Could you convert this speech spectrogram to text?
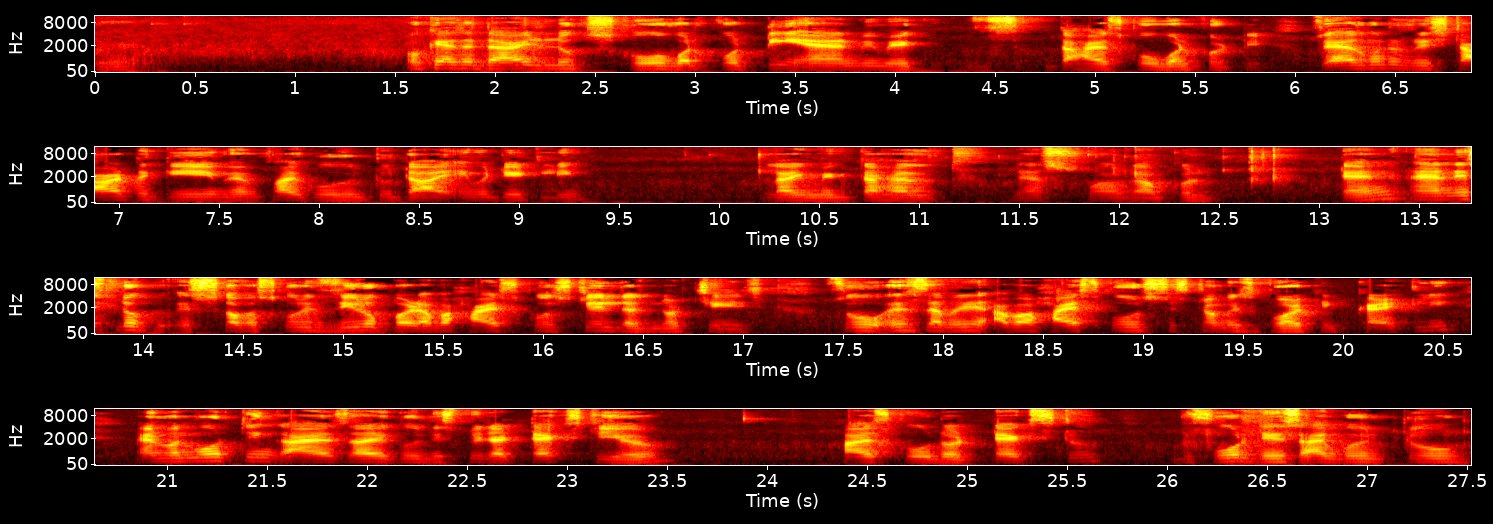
okay. Okay as a die looks score 140 and we make the high score 140 so i'm going to restart the game if i go to die immediately like make the health less for example 10 and it's look its our score is 0 but our high score still does not change. So it's I mean, our high score system is working correctly. And one more thing as I go display the text here high score dot text before this I'm going to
